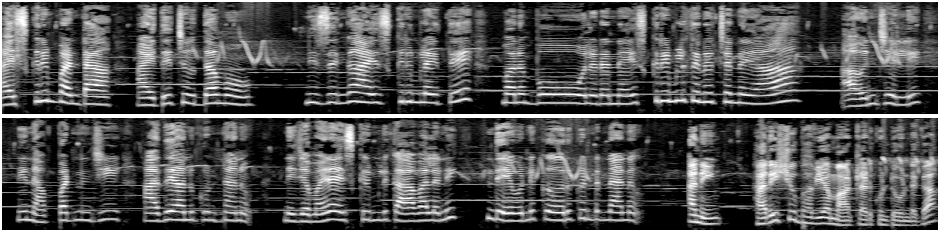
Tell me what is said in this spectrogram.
ఐస్ క్రీం పంట? అయితే చూద్దాము. నిజంగా ఐస్ క్రీంలు అయితే మనం బోలెడన్ని ఐస్ క్రీంలు తినొచ్చన్నయ్యా. అవును చెల్లి నేను అప్పటి నుంచి అదే అనుకుంటున్నాను. నిజమైన ఐస్ క్రీంలు కావాలని దేవుణ్ణి కోరుకుంటున్నాను. అని హరీషు భవ్య మాట్లాడుకుంటూ ఉండగా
